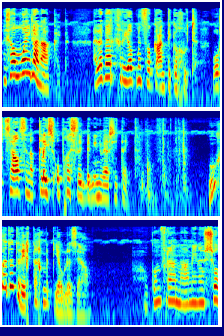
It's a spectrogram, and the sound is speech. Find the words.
Hy sal mooi daarna kyk. Hulle werk gereeld met sulke antieke goed. Word selfs in 'n kluis opgesluit by die universiteit. Hoe gaan dit regtig met jou, Lisel? Hoekom vra ma my nou so?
